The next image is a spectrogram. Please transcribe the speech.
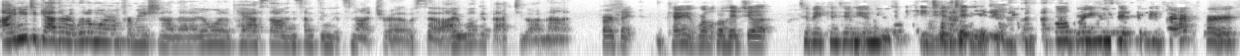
I need to gather a little more information on that. I don't want to pass on something that's not true. So I will get back to you on that. Perfect. Okay. Well, we'll hit you up to be continued. we'll bring Cindy back for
